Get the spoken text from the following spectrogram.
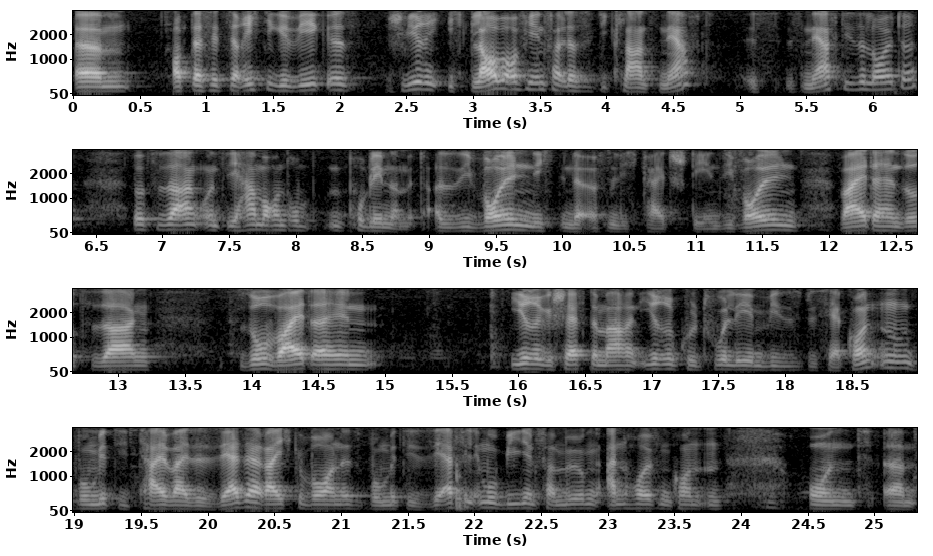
Ähm, ob das jetzt der richtige Weg ist, schwierig. Ich glaube auf jeden Fall, dass es die Clans nervt. Es, es nervt diese Leute sozusagen und sie haben auch ein Problem damit. Also sie wollen nicht in der Öffentlichkeit stehen. Sie wollen weiterhin sozusagen so weiterhin ihre Geschäfte machen, ihre Kultur leben, wie sie es bisher konnten, womit sie teilweise sehr, sehr reich geworden ist, womit sie sehr viel Immobilienvermögen anhäufen konnten. Und ähm,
